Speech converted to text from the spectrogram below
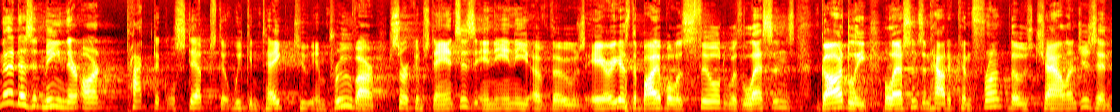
Now, that doesn't mean there aren't practical steps that we can take to improve our circumstances in any of those areas. The Bible is filled with lessons, godly lessons, and how to confront those challenges and,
